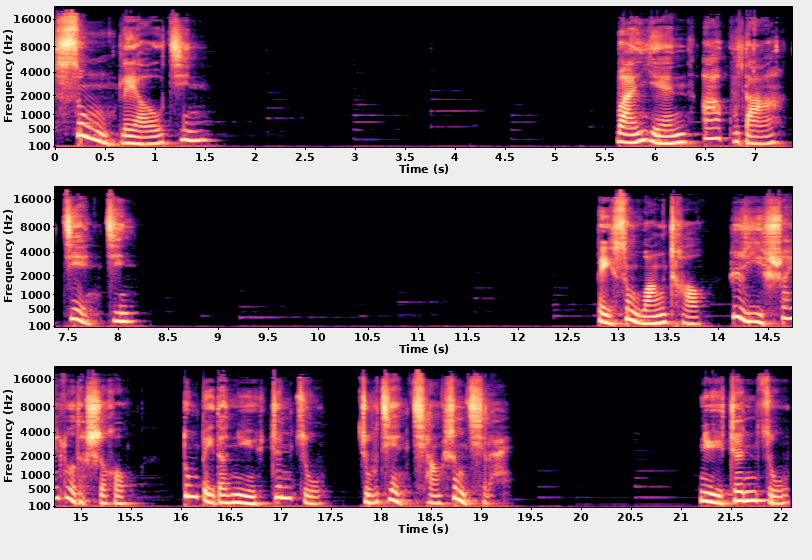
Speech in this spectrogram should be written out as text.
宋辽金》。完颜阿骨达建金。北宋王朝日益衰落的时候，东北的女真族逐渐强盛起来。女真族。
